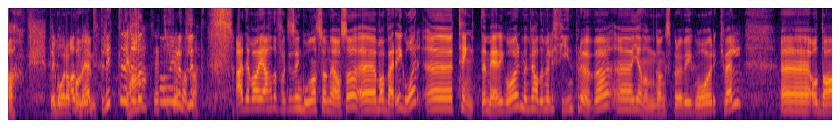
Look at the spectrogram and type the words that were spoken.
det går opp og ned. glemt litt, rett og slett? Ja, rett og slett. Altså. Nei, det var, jeg hadde faktisk en god natts søvn, jeg også. Eh, var verre i går. Eh, tenkte mer i går, men vi hadde en veldig fin prøve. Eh, gjennomgangsprøve i går kveld. Eh, og da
